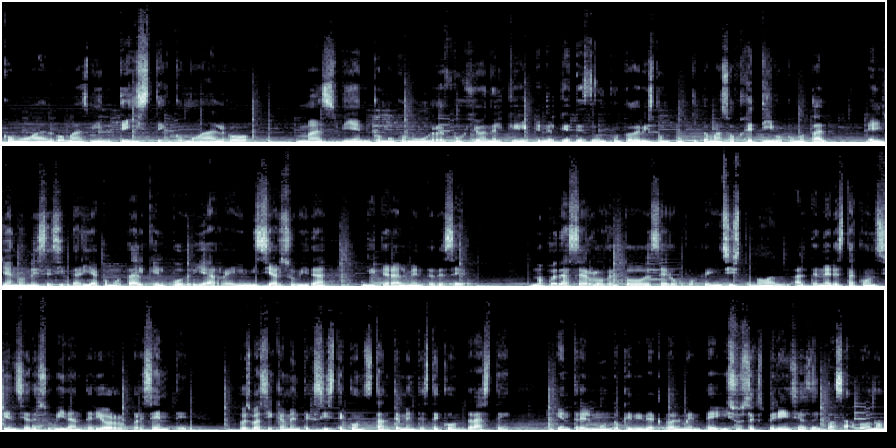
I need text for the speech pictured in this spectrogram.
como algo más bien triste, como algo más bien como, como un refugio en el, que, en el que desde un punto de vista un poquito más objetivo como tal, él ya no necesitaría como tal, que él podría reiniciar su vida literalmente de cero. No puede hacerlo del todo de cero, porque, insisto, ¿no? al, tener esta conciencia de su vida anterior presente, pues básicamente existe constantemente este contraste entre el mundo que vive actualmente y sus experiencias del pasado, ¿no?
